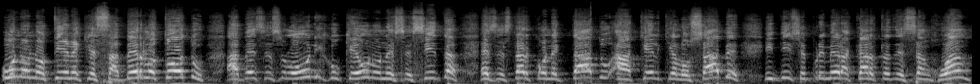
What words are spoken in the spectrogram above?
Uno no tiene que saberlo todo. A veces lo único que uno necesita es estar conectado a aquel que lo sabe. Y dice primera carta de San Juan,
